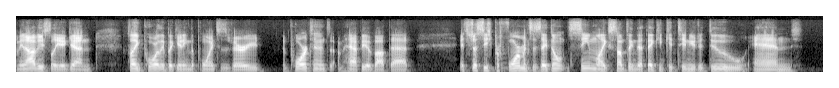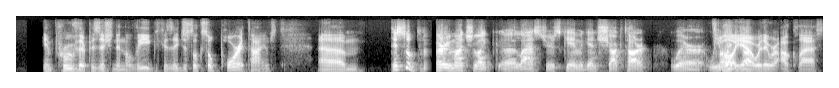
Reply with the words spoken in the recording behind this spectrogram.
I mean, obviously, again, playing poorly but getting the points is very important. I'm happy about that. It's just these performances; they don't seem like something that they can continue to do and improve their position in the league because they just look so poor at times. Um, this looked very much like uh, last year's game against Shakhtar, where we. Oh yeah, up. where they were outclassed.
